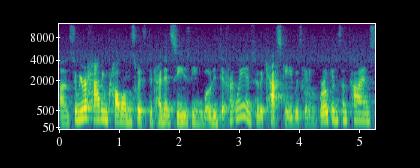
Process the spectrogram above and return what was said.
Um, so we were having problems with dependencies being loaded differently, and so the cascade was getting broken sometimes.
